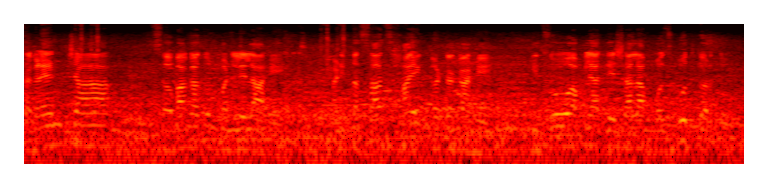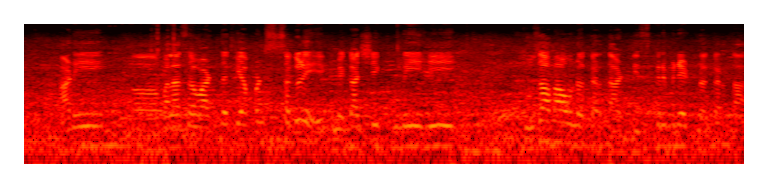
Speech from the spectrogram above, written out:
सगळ्यांच्या सहभागातून बनलेला आहे. आणि तसाच हा एक घटक आहे की जो आपल्या देशाला मजबूत करतो. आणि मला असं वाटतं की आपण सगळे एकमेकाशी कुणीही तुझाभाव न करता डिस्क्रिमिनेट न करता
